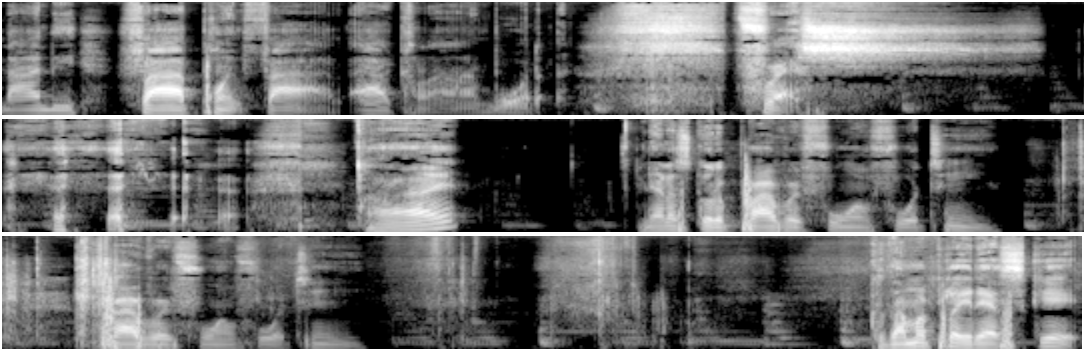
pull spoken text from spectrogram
95.5 alkaline water. Fresh. All right. Now let's go to Proverbs 4 and 14. Proverbs 4 and 14. Because I'm going to play that skit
